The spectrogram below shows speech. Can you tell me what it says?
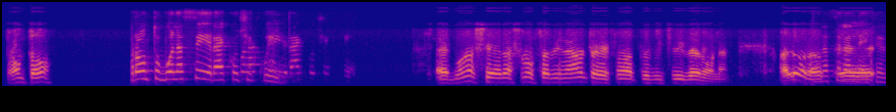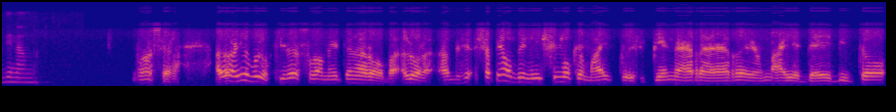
Pronto? Pronto, buonasera, eccoci qui. Eh, buonasera, sono Ferdinando, telefono dalla provincia di Verona. Allora, buonasera a lei eh, Ferdinando. Buonasera. Allora io volevo chiedere solamente una roba. Allora, sappiamo benissimo che ormai il PNRR ormai è debito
